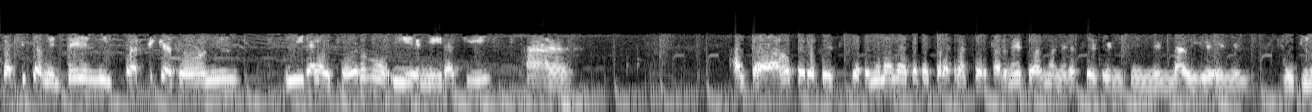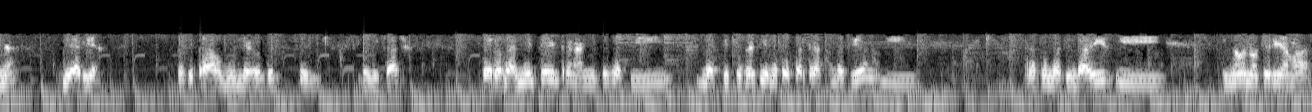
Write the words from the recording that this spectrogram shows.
prácticamente mis prácticas son ir al autódromo y venir aquí a al trabajo pero pues yo tengo una moto pues para transportarme de todas maneras pues en, en, en la vida en el rutina diaria porque trabajo muy lejos del- de mi casa pero realmente entrenamientos así, los que estoy recibiendo por parte de la fundación y la fundación David y, y no, no quería más.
